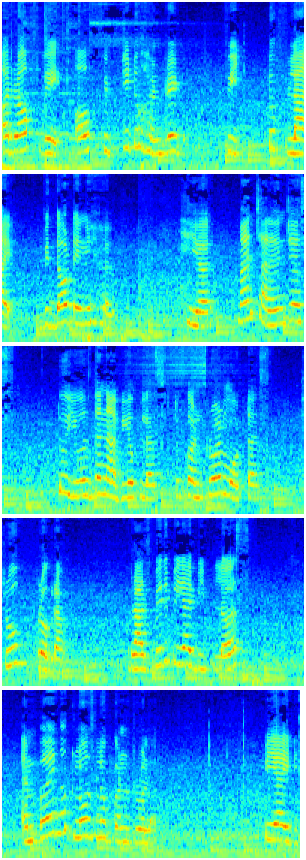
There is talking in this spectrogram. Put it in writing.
a rough way of 50 to 100 feet to fly without any help. Here, man challenges to use the Navio Plus to control motors through program. Raspberry Pi B Plus employing a closed loop controller. PID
